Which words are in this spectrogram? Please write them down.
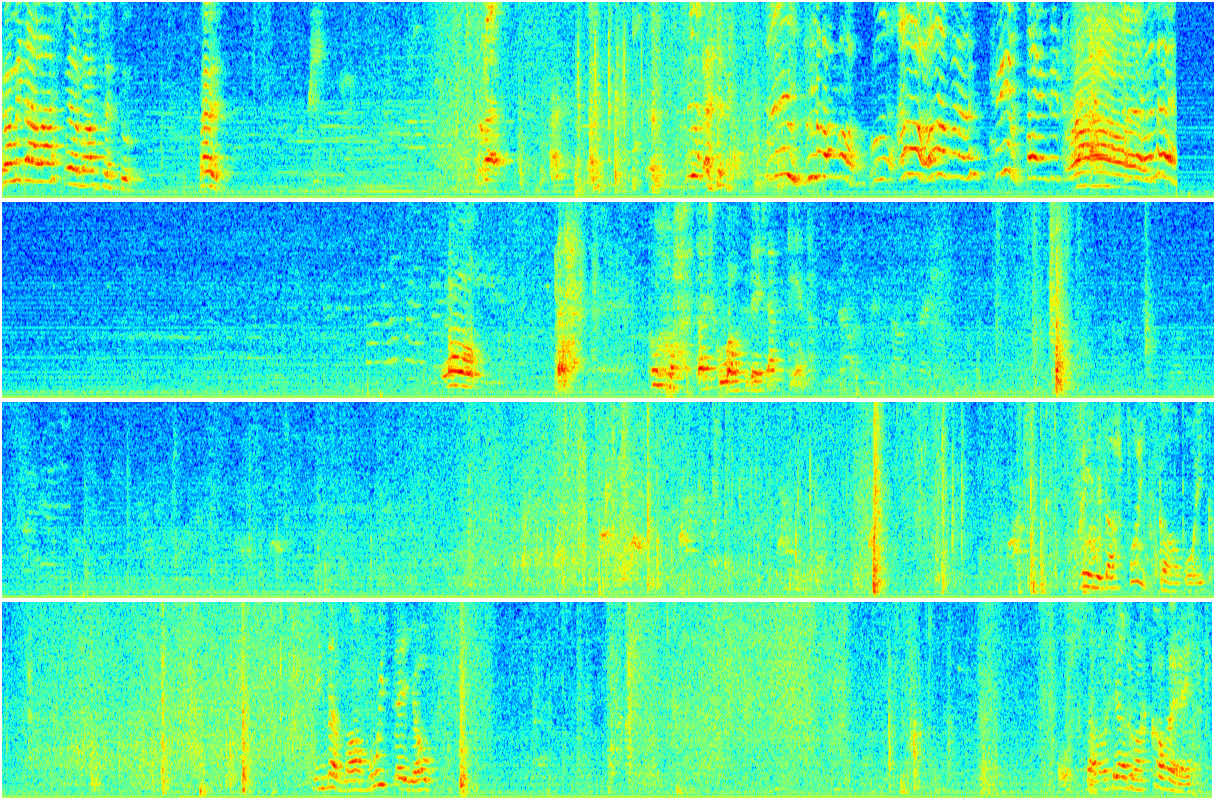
Eikö mitään laskuja maksettu? Hei. No. Huh, tais kuolla, kun ei sätki enää. Meini taas paikkaa, poika. Sinne vaan muitten joukko. Ossa sanoi, siellä sulla kavereitakin.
